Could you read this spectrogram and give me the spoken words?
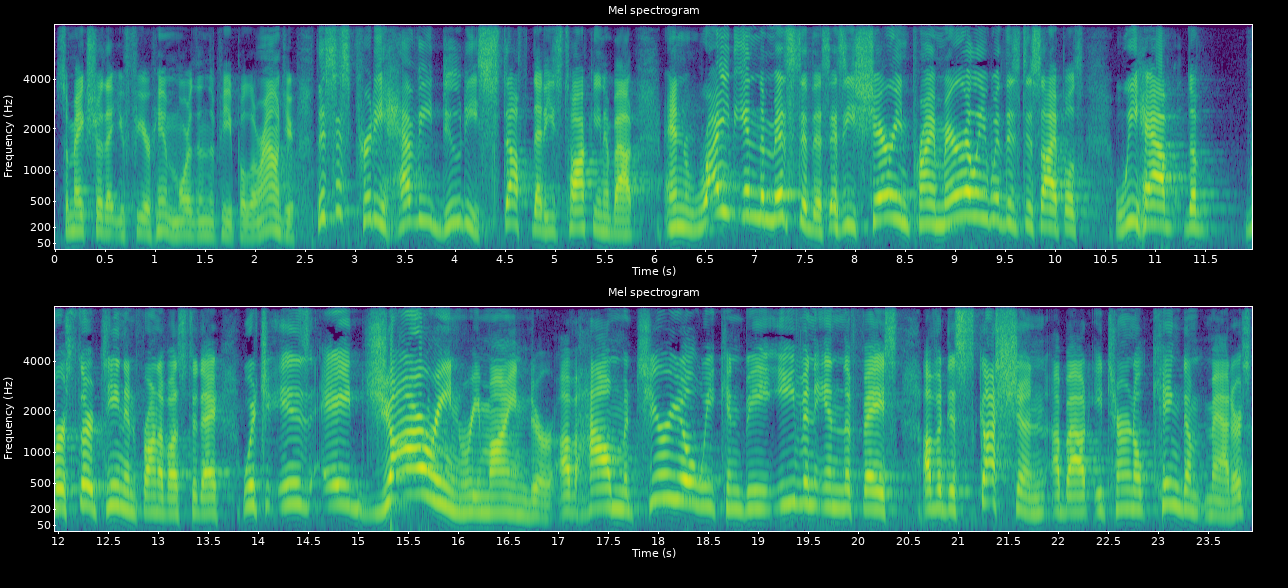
So make sure that you fear him more than the people around you. This is pretty heavy duty stuff that he's talking about. And right in the midst of this, as he's sharing primarily with his disciples, we have the verse 13 in front of us today, which is a jarring reminder of how material we can be, even in the face of a discussion about eternal kingdom matters.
